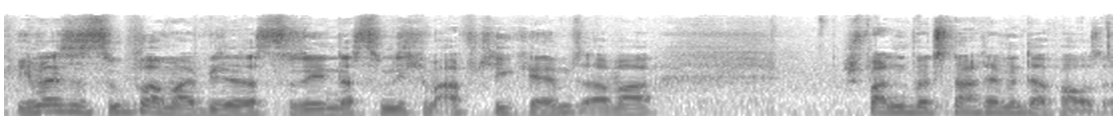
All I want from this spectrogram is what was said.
Ich meine, es ist super mal wieder, das zu sehen, dass du nicht im Abstieg kämpfst, aber spannend wird es nach der Winterpause.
